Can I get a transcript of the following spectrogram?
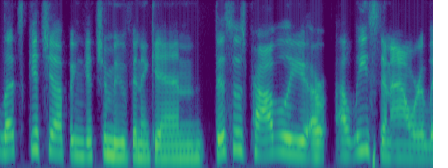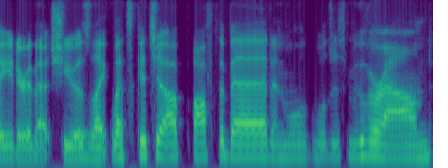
let's get you up and get you moving again. This was probably a, at least an hour later that she was like, let's get you up off the bed and we'll we'll just move around.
